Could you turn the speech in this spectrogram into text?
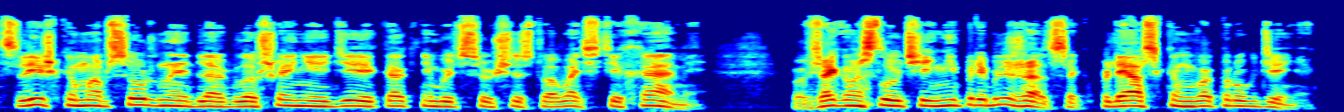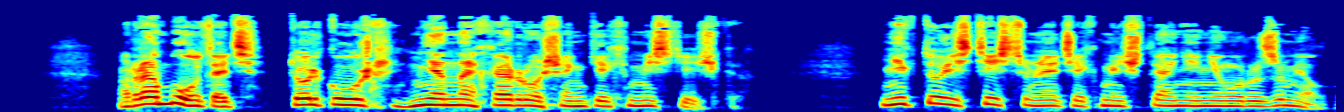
слишком абсурдная для оглашения идея как-нибудь существовать стихами, во всяком случае не приближаться к пляскам вокруг денег. Работать, только уж не на хорошеньких местечках. Никто, естественно, этих мечтаний не уразумел.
